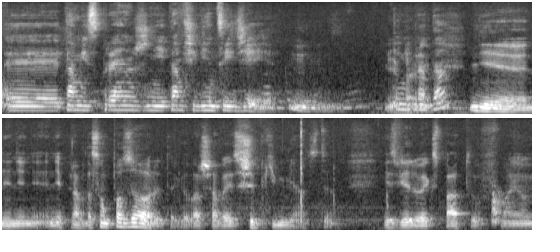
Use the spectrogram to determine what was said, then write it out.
e, tam jest prężniej, tam się więcej dzieje. Wie To nieprawda? Nie, nie, nie, nie, nieprawda. Są pozory tego. Warszawa jest szybkim miastem. Jest wielu ekspatów, mają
